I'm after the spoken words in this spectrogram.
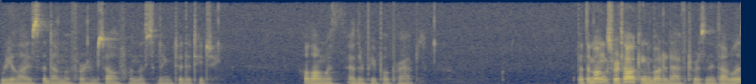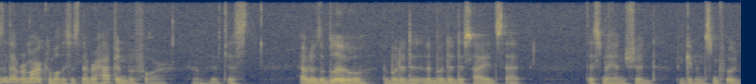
realize the Dhamma for himself when listening to the teaching, along with other people perhaps. But the monks were talking about it afterwards, and they thought, well, isn't that remarkable? This has never happened before. It's just out of the blue, the Buddha, the Buddha decides that this man should be given some food.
